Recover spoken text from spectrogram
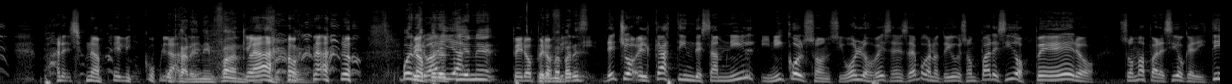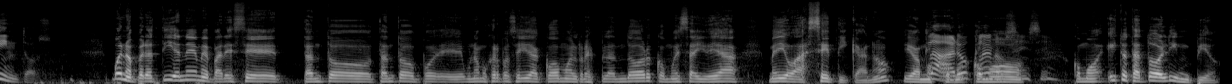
parece una película. un jardín de infantes. Claro, claro. Bueno, pero, hay tiene. Pero, pero pero, me parece- de hecho, el casting de Sam Neill y Nicholson, si vos los ves en esa época, no te digo que son parecidos, pero son más parecidos que distintos. Bueno, pero tiene, me parece, tanto, tanto eh, una mujer poseída como el resplandor, como esa idea medio ascética, ¿no? Digamos, Claro, como, claro, como, sí, sí. como esto está todo limpio,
